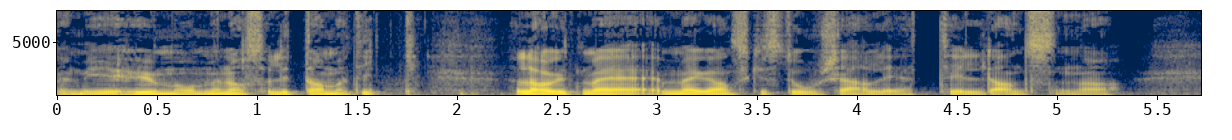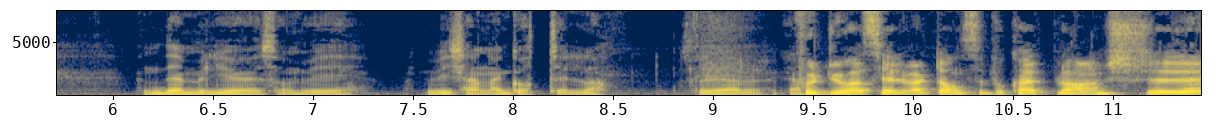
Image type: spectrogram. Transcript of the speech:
Med mye humor, men også litt dramatikk. Laget med, med ganske stor kjærlighet til dansen og det miljøet som vi, vi kjenner godt til, da. Er, ja. For du har selv vært danser på Carte Blanche. Ja.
